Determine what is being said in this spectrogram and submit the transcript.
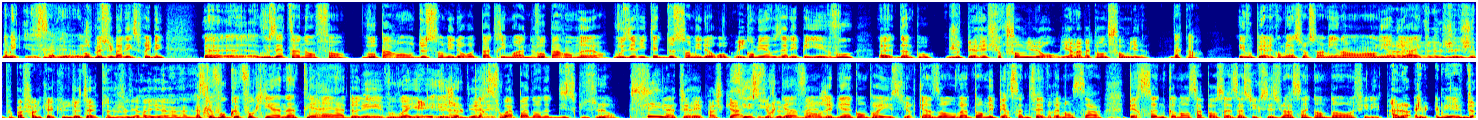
Non, mais ça, euh, je me suis mal exprimé. Euh, vous êtes un enfant. Vos parents ont 200 000 euros de patrimoine. Vos parents meurent. Vous héritez de 200 000 euros. Oui. Combien vous allez payer, vous, euh, d'impôts? Je paierai sur 100 000 euros. Il y a un abattement de 100 000. D'accord. Et vous paierez combien sur 100 000 en, en lien Euh, direct je ne peux pas faire le calcul de tête, là. Je dirais. Parce qu'il faut qu'il y ait un intérêt à donner, Oui, vous voyez, mais et je le l'intérêt- perçois pas dans notre discussion. Si l'intérêt, Pascal. Si sur de le 15 ans, j'ai bien compris, sur 15 ans ou 20 ans, mais personne fait vraiment ça. Personne commence à penser à sa succession à 50 ans, Philippe. Alors, eh, mais de-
